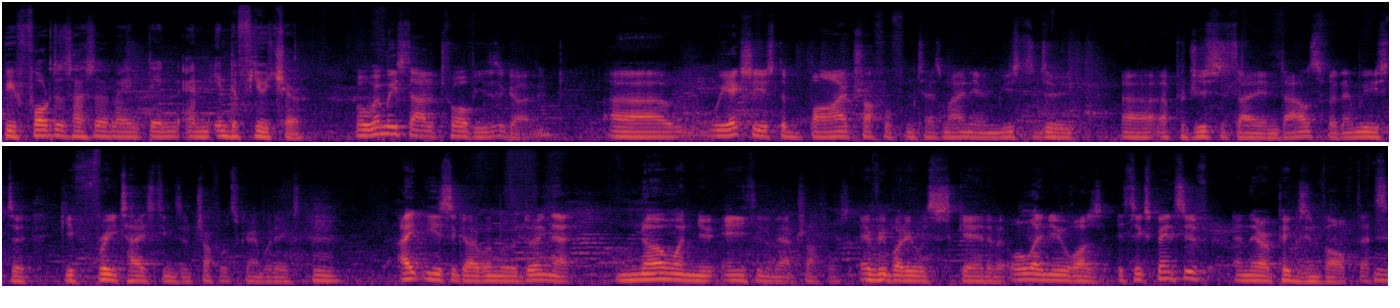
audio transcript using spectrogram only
before 2019 and in the future Well, when we started 12 years ago, uh, we actually used to buy truffle from Tasmania and we used to do uh, a producer's day in Daylesford and we used to give free tastings of truffled scrambled eggs. Eight years ago, when we were doing that, no one knew anything about truffles. Mm. Everybody was scared of it. All they knew was it's expensive and there are pigs involved. That's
